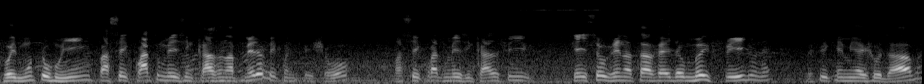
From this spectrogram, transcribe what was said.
Foi muito ruim, passei quatro meses em casa na primeira vez quando fechou. Passei quatro meses em casa, fiquei vendo através do meu filho, né? Meu filho quem me ajudava.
